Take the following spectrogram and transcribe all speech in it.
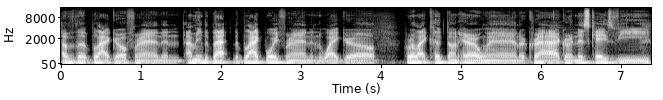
of the black girlfriend and I mean the back the black boyfriend and the white girl who are like hooked on heroin or crack or in this case V,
